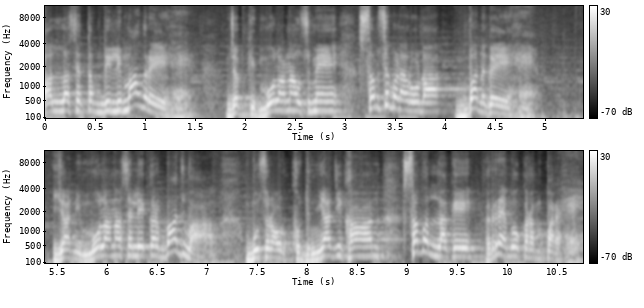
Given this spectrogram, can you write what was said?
अल्लाह से तब्दीली मांग रहे हैं, जबकि मौलाना उसमें सबसे बड़ा रोड़ा बन गए हैं। यानी मौलाना से लेकर बाजवा, बुसरा और खुद नियाजी खान सब अल्लाह के रहमो करम पर है।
